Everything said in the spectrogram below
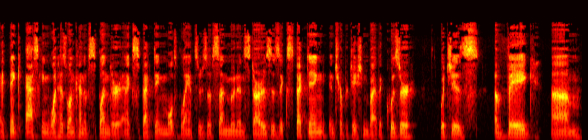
I think asking what has one kind of splendor and expecting multiple answers of sun, moon, and stars is expecting interpretation by the quizzer, which is a vague um,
